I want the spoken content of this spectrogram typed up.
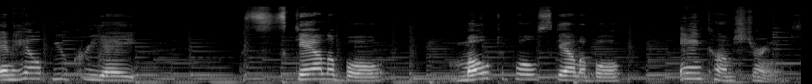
and help you create scalable, multiple scalable income streams.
